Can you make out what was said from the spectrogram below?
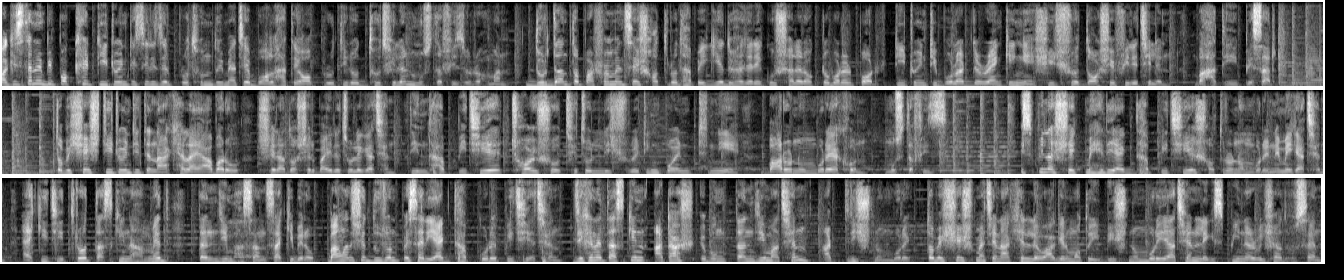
পাকিস্তানের বিপক্ষে T twenty সিরিজের প্রথম দুই ম্যাচে বল হাতে অপ্রতিরোধ ছিলেন মুস্তাফিজুর রহমান। দুর্দান্ত পারফরমেন্সে সতেরো ধাপে গিয়ে দু হাজার একুশ সালের অক্টোবরের পর টি টোয়েন্টি বোলারদের র্যাঙ্কিংয়ে শীর্ষ দশে ফিরেছিলেন বাহাতি এই পেসার। তবে শেষ টি টোয়েন্টিতে না খেলায় আবারও সেরা দশের বাইরে চলে গেছেন। তিন ধাপ পিছিয়ে ছয়শো ছেচল্লিশ রেটিং পয়েন্ট নিয়ে বারো নম্বরে এখন মুস্তাফিজ। স্পিনার শেখ মেহেদি এক ধাপ পিছিয়ে সতেরো নম্বরে নেমে গেছেন। একই চিত্র তাসকিন আহমেদ, তানজিম হাসান, সাকিবেরও। বাংলাদেশের দুজন পেসারই এক ধাপ করে পিছিয়েছেন, যেখানে তাসকিন আঠাশ এবং তানজিম আছেন আটত্রিশ নম্বরে। তবে শেষ ম্যাচে না খেললেও আগের মতোই বিশ নম্বরেই আছেন লেগ স্পিনার রিশাদ হোসেন।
